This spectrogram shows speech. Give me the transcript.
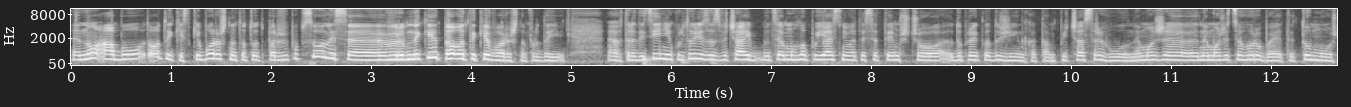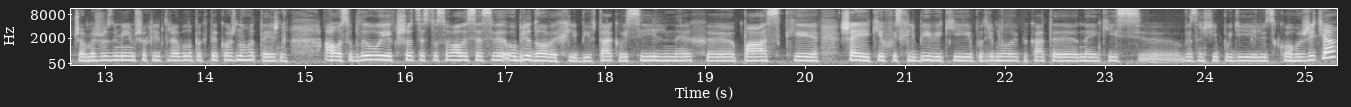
Ну або то, таке борошно, то тут вже попсувалися виробники, то от таке борошно продають. В традиційній культурі зазвичай це могло пояснюватися тим, що, до прикладу, жінка там під час регул не може, не може цього робити, тому що ми ж розуміємо, що хліб треба було пекти кожного тижня. А особливо, якщо це стосувалося обрядових хлібів, так, весільних, е, паски, ще якихось хлібів, які потрібно випікати на якісь е, визначні події людського життя.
